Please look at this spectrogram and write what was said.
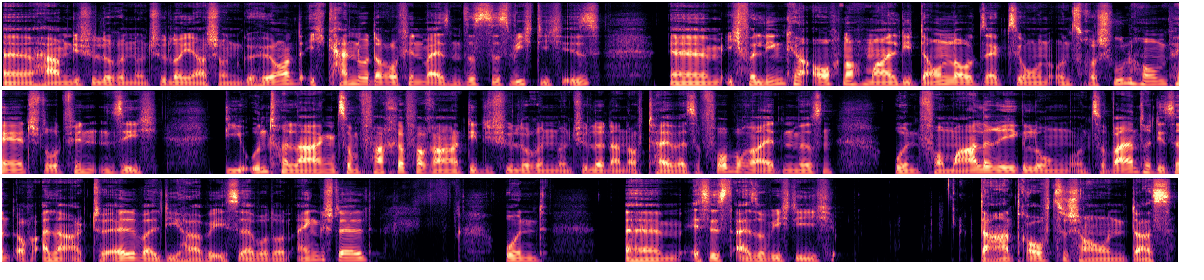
äh, haben die Schülerinnen und Schüler ja schon gehört. Ich kann nur darauf hinweisen, dass das wichtig ist. Ähm, ich verlinke auch nochmal die Download-Sektion unserer Schulhomepage. Dort finden sich die Unterlagen zum Fachreferat, die die Schülerinnen und Schüler dann auch teilweise vorbereiten müssen und formale Regelungen und so weiter. Die sind auch alle aktuell, weil die habe ich selber dort eingestellt. Und ähm, es ist also wichtig, da drauf zu schauen, dass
